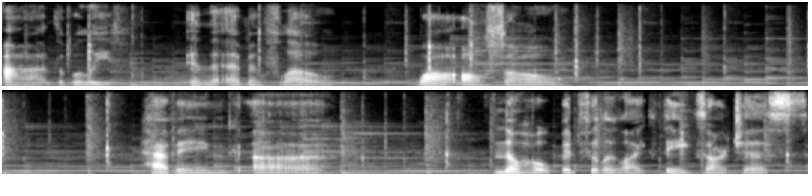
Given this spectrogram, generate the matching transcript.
Uh, the belief in the ebb and flow, while also having uh, no hope and feeling like things are just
